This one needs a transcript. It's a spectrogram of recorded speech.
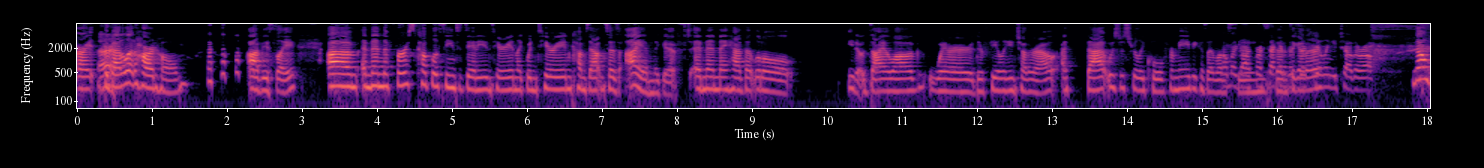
All right, All the right. battle at Hardhome, obviously, um, and then the first couple of scenes with Dany and Tyrion, like when Tyrion comes out and says, "I am the gift," and then they have that little, you know, dialogue where they're feeling each other out. I, that was just really cool for me because I love Oh my seeing god, for a second, them I thought they were together. feeling each other up. No,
